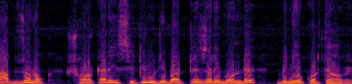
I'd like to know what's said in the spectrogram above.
লাভজনক সরকারি সিকিউরিটি বা ট্রেজারি বন্ডে বিনিয়োগ করতে হবে।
